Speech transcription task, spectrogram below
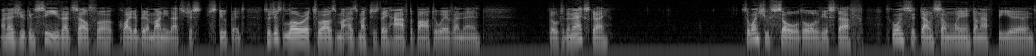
And as you can see, that sells for quite a bit of money. That's just stupid. So just lower it to as, as much as they have to barter with and then go to the next guy. So once you've sold all of your stuff, go and sit down somewhere, don't have to be here, and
